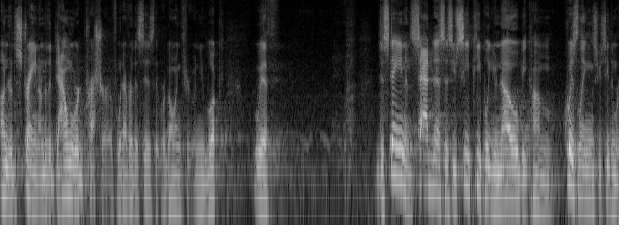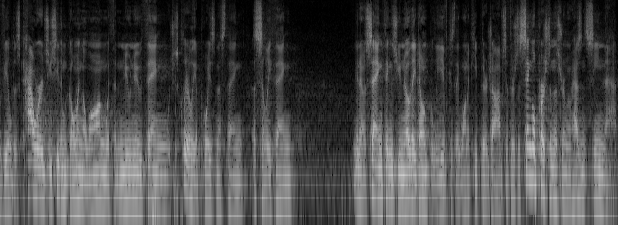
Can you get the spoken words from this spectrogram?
under the strain, under the downward pressure of whatever this is that we're going through. And you look with disdain and sadness as you see people you know become quislings, you see them revealed as cowards, you see them going along with a new, new thing, which is clearly a poisonous thing, a silly thing. You know, saying things you know they don't believe because they want to keep their jobs. If there's a single person in this room who hasn't seen that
